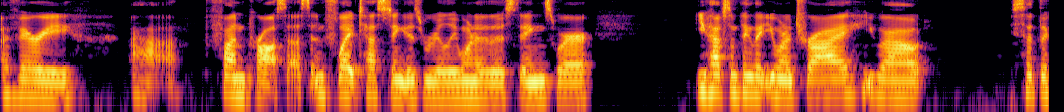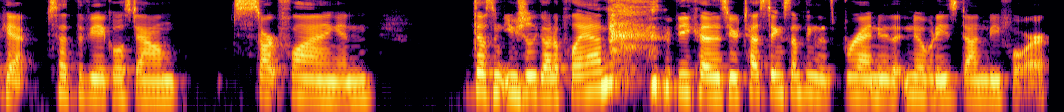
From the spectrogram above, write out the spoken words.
a very uh, fun process. And flight testing is really one of those things where you have something that you want to try, you go out, set the, set the vehicles down, start flying, and doesn't usually go to plan because you're testing something that's brand new that nobody's done before.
